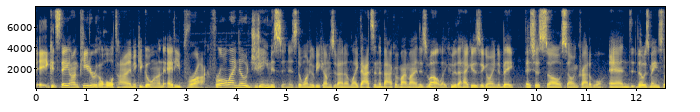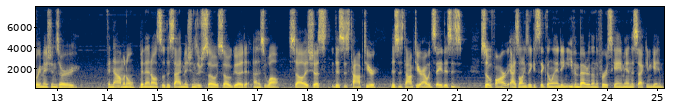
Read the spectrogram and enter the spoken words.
It could stay on Peter the whole time. It could go on Eddie Brock. For all I know, Jameson is the one who becomes Venom. Like, that's in the back of my mind as well. Like, who the heck is it going to be? It's just so, so incredible. And those main story missions are phenomenal, but then also the side missions are so, so good as well. So it's just, this is top tier. This is top tier. I would say this is so far, as long as they can stick the landing, even better than the first game and the second game.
